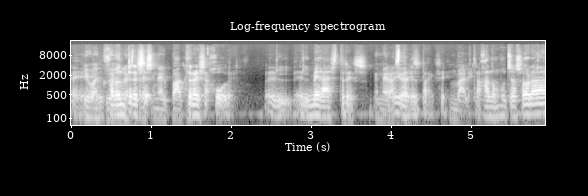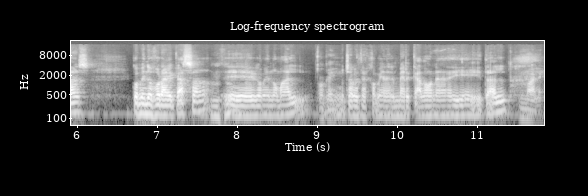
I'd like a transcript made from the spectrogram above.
eh, Iba a fueron el tres, en el pack. tres, joder, el, el mega estrés. El mega estrés. el pack, sí. Vale. Trabajando muchas horas, comiendo fuera de casa, eh, comiendo mal. Muchas veces comía en el Mercadona y, tal. Vale.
